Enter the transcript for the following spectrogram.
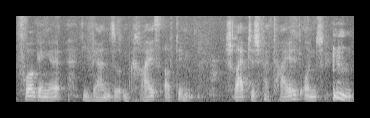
Vorgänge, die werden so im Kreis auf dem Schreibtisch verteilt und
